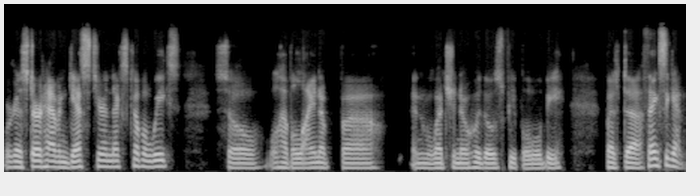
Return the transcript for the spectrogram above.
we're going to start having guests here in the next couple of weeks. So we'll have a lineup uh, and we'll let you know who those people will be. But uh, thanks again.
